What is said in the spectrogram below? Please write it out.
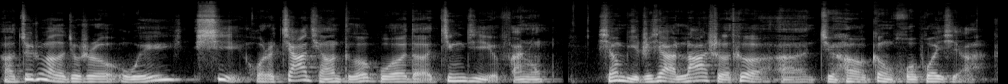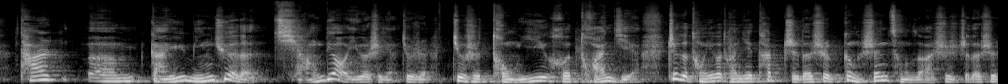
啊。最重要的就是维系或者加强德国的经济繁荣。相比之下，拉舍特啊就要更活泼一些啊。他呃敢于明确的强调一个事情，就是就是统一和团结。这个统一和团结，它指的是更深层次啊，是指的是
